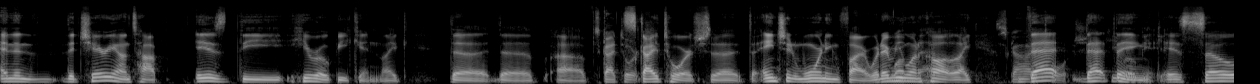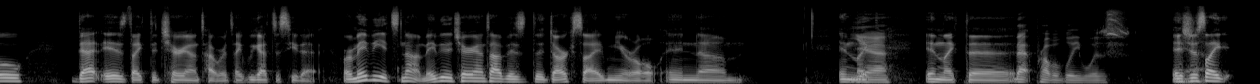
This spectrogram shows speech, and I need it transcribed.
and then the cherry on top is the hero beacon, like the the uh, sky torch. Sky torch, the the ancient warning fire, whatever you want to call it, like sky that torch, that hero thing beacon. is so that is like the cherry on top where it's like we got to see that. Or maybe it's not. Maybe the cherry on top is the Darkseid mural in um in like yeah. in like the that probably was it's just like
